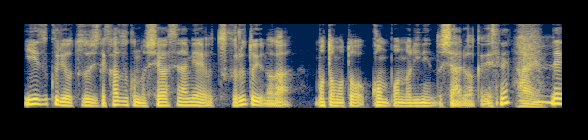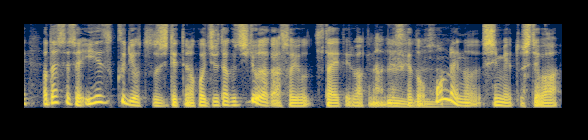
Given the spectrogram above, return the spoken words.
家づくりを通じて家族の幸せな未来を作るというのが、もともと根本の理念としてあるわけですね。はい。で、私たちは家づくりを通じてっていうのは、これ住宅事業だからそれを伝えてるわけなんですけど、うんうん本来の使命としては、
